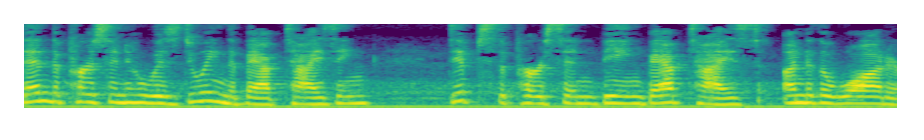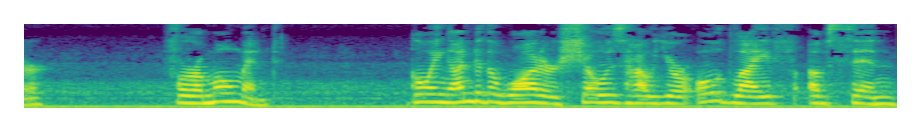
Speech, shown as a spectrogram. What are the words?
Then the person who is doing the baptizing dips the person being baptized under the water for a moment. Going under the water shows how your old life of sin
